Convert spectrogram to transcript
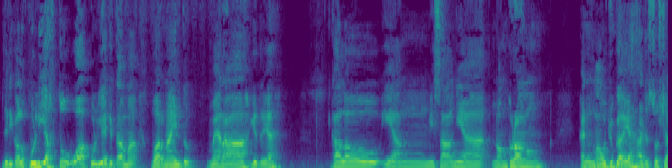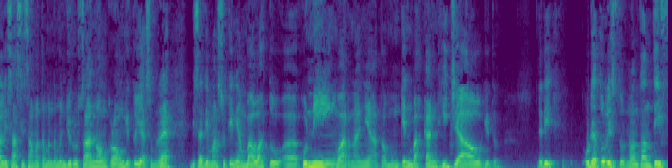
Jadi kalau kuliah tuh, wah kuliah kita warnain tuh, merah gitu ya. Kalau yang misalnya nongkrong, kan mau juga ya ada sosialisasi sama teman-teman jurusan nongkrong gitu ya sebenarnya bisa dimasukin yang bawah tuh uh, kuning warnanya atau mungkin bahkan hijau gitu jadi udah tulis tuh nonton TV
